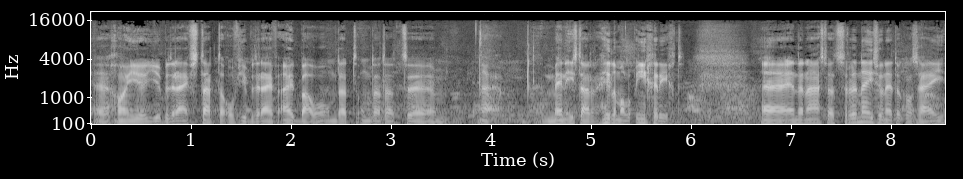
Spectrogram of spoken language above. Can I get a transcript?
gewoon je, je bedrijf starten of je bedrijf uitbouwen. Omdat, omdat dat, nou, men is daar helemaal op ingericht. En daarnaast, wat René zo net ook al zei,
